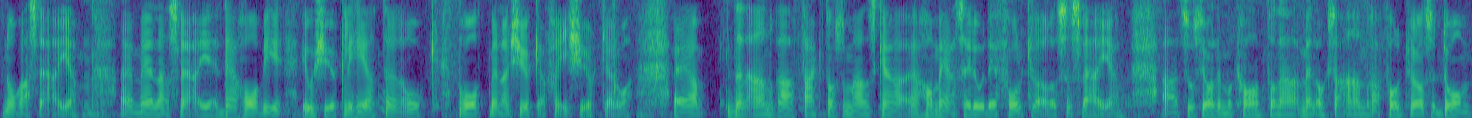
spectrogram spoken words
norra Sverige. Mm. Eh, Mellansverige, där har vi okyrkligheten och brott mellan kyrka och frikyrka. Då. Eh, den andra faktorn som man ska eh, ha med sig då det är folkrörelse-Sverige. Att Socialdemokraterna men också andra folkrörelser de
